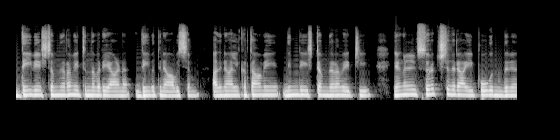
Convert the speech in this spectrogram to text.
ദൈവേഷ്ടം നിറവേറ്റുന്നവരെയാണ് ദൈവത്തിന് ആവശ്യം. അതിനാൽ കർത്താവെ നിന്റെ ഇഷ്ടം നിറവേറ്റി ഞങ്ങൾ സുരക്ഷിതരായി പോകുന്നതിന്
